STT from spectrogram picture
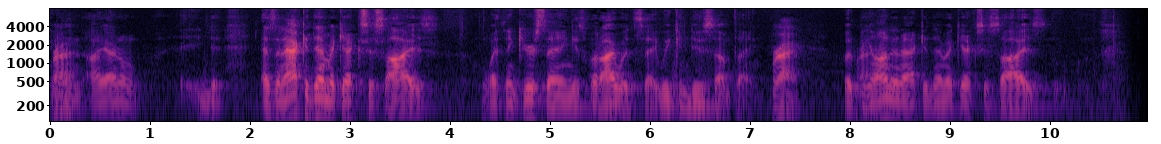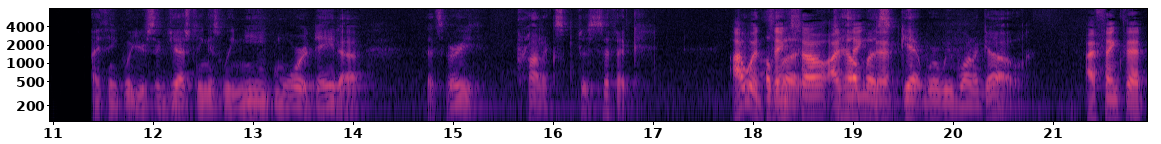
Right. And I, I don't, as an academic exercise, what I think you're saying is what I would say, we can do something. right. But Right. beyond an academic exercise, I think what you're suggesting is we need more data that's very product-specific. I would help think us- so. I To help think us that get where we want to go. I think that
